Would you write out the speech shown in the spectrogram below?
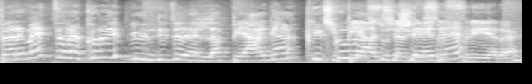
Per mettere ancora di più il dito nella piaga, che Ci cosa piace succede? soffrire.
